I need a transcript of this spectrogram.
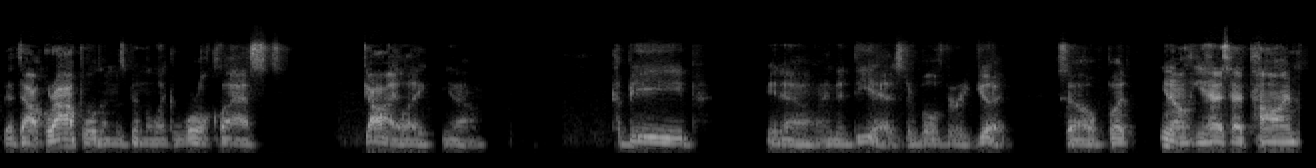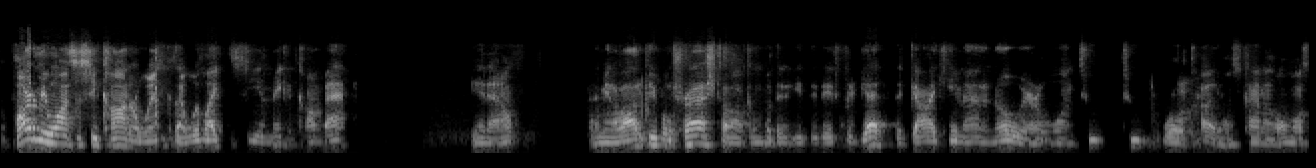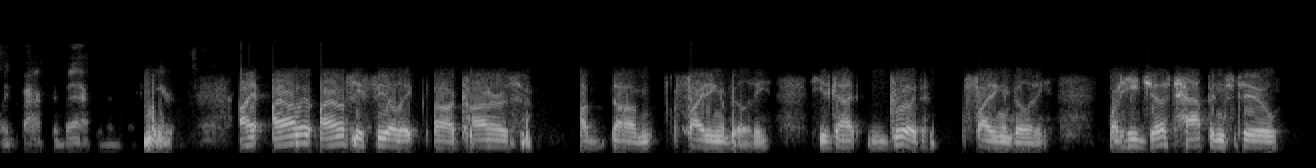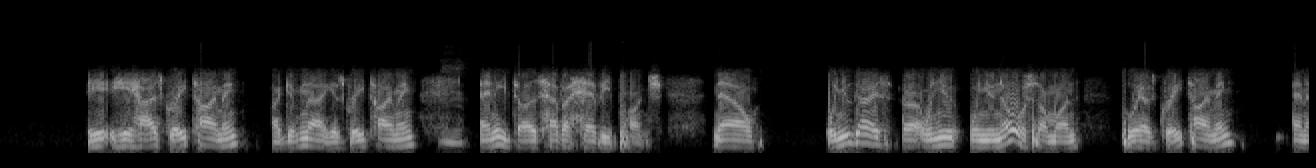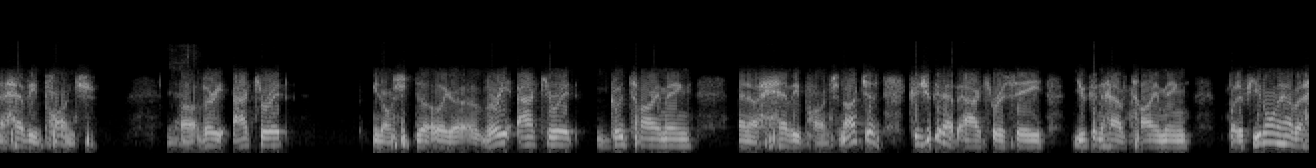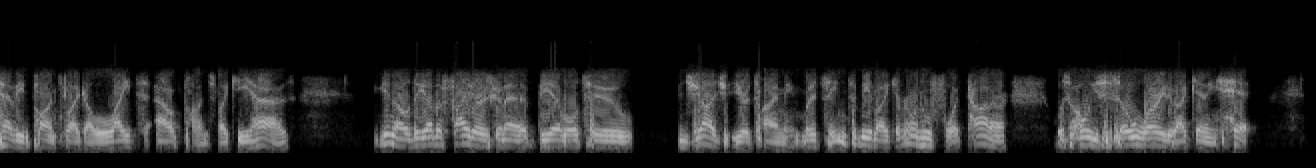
that's out grappled him has been like a world class guy, like you know, Khabib, you know, and then Diaz. They're both very good. So, but you know, he has had time. Part of me wants to see Conor win because I would like to see him make a comeback. You know, I mean, a lot of people trash talk him, but they, they forget the guy came out of nowhere and won two two world titles, kind of almost like back to back within a year. I I, I honestly feel that uh, Conor's uh, um, fighting ability. He's got good fighting ability, but he just happens to. He he has great timing. I give him that. He has great timing, Mm. and he does have a heavy punch. Now, when you guys, uh, when you when you know of someone who has great timing and a heavy punch, Yeah. uh, very accurate, you know, like a very accurate, good timing, and a heavy punch. Not just because you could have accuracy, you can have timing, but if you don't have a heavy punch, like a lights out punch, like he has, you know, the other fighter is going to be able to judge your timing. But it seemed to be like everyone who fought Conor was always so worried about getting hit.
